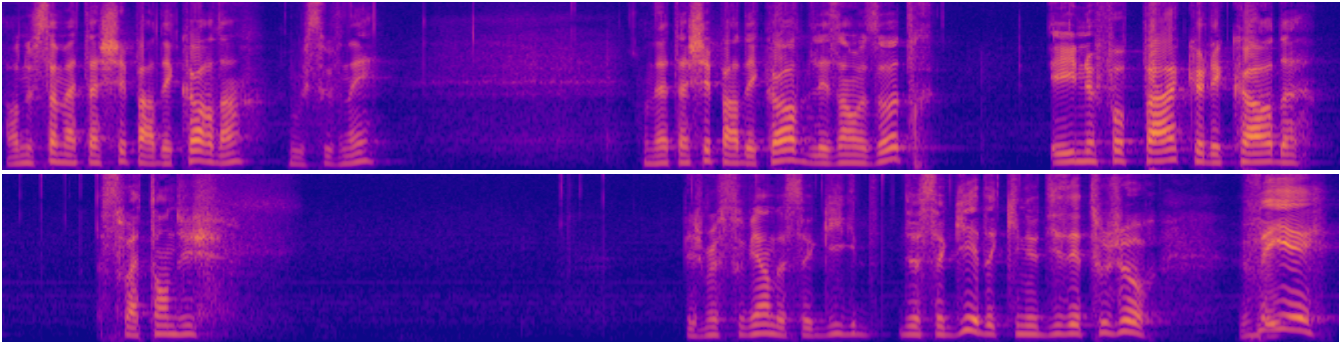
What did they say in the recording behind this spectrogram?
Alors nous sommes attachés par des cordes, hein, vous vous souvenez? On est attachés par des cordes les uns aux autres, et il ne faut pas que les cordes soient tendues. Et je me souviens de ce guide, qui nous disait toujours, veillez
